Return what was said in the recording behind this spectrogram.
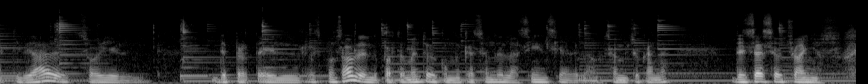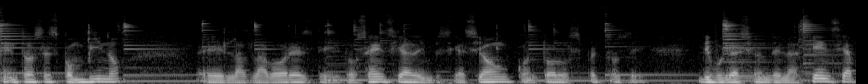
actividad, soy el, responsable del Departamento de Comunicación de la Ciencia de la Universidad Michoacana desde hace ocho años. Entonces, combino las labores de docencia, de investigación, con todos los aspectos de divulgación de la ciencia,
